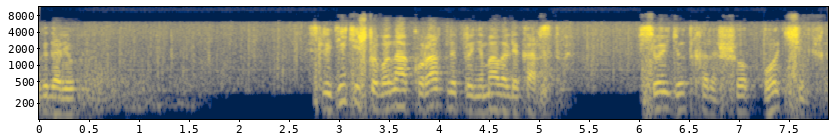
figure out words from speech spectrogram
Благодарю. Следите, чтобы она аккуратно принимала лекарства. Все идет хорошо, очень хорошо.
